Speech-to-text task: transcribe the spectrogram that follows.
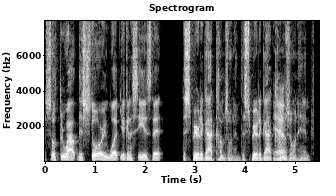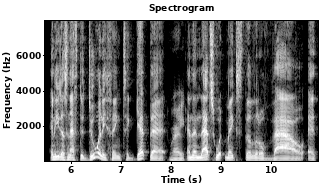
So throughout this story, what you're going to see is that the spirit of God comes on him. The spirit of God Yeah. comes on him, and he doesn't have to do anything to get that. right. And then that's what makes the little vow at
